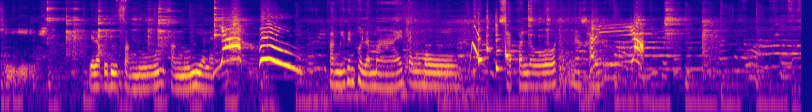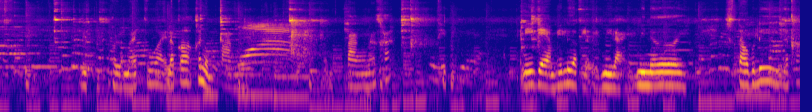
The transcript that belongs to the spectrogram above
เคเดี๋ยวเราไปดูฝั่งนู้น ฝั่งนู้นมีอะไร ฝั่งนี้เป็นผลไม้แตงโม สับปะรดนะคะมีผลไม้กล้วยแล้วก็ขนมปังขนม ปังนะคะที่อันนี้แยมให้เลือกเลยมีหลายมีเนยสตรอเบอรี่แล้วก็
